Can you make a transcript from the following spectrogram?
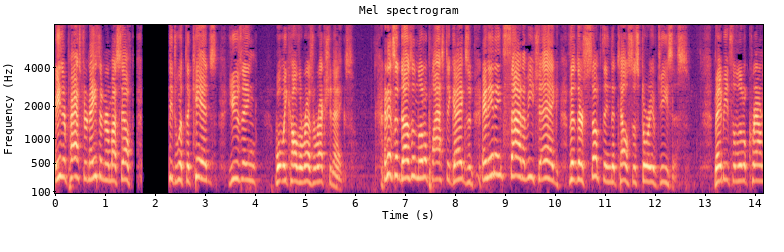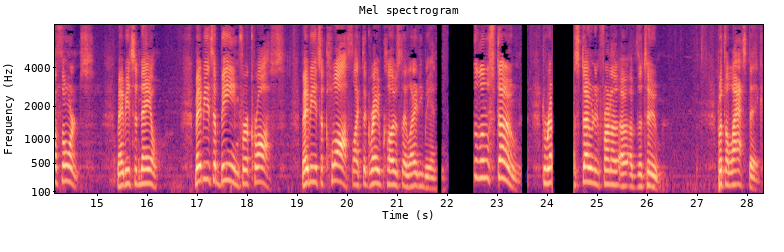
either Pastor Nathan or myself with the kids using what we call the resurrection eggs. And it's a dozen little plastic eggs, and, and in each side of each egg, that there's something that tells the story of Jesus. Maybe it's a little crown of thorns. Maybe it's a nail. Maybe it's a beam for a cross. Maybe it's a cloth like the grave clothes they laid him in. The little stone to represent the stone in front of, of the tomb. But the last egg,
